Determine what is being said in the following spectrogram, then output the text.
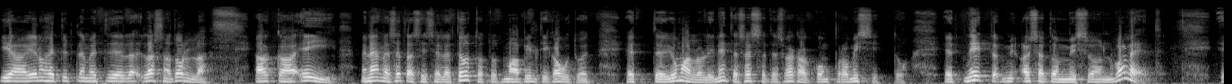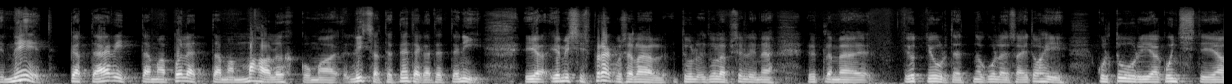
ja, ja noh, et ütleme, et las nad olla. aga ei, me näeme sedasi selle tõotatud maa pildi kaudu, et, et jumal oli nendes asjades väga kompromissitu. et need asjad on, mis on valed need peate hävitama, põletama, maha lõhkuma, lihtsalt, et nendega teete nii. ja, ja mis siis praegusel ajal tuleb selline, ütleme jutt juurde, et no kuule, sa ei tohi kultuuri ja kunsti ja,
